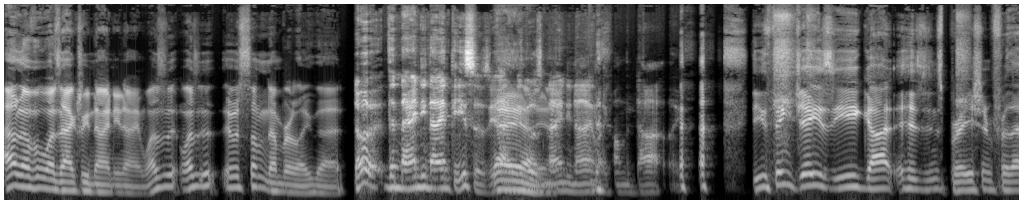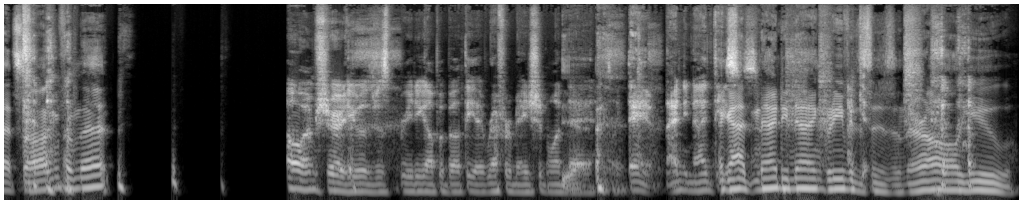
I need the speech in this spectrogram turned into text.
I don't know if it was actually 99. Was it? Was it? It was some number like that. No, the 99 thesis. Yeah, Yeah, I think yeah, it was yeah. 99, like on the dot. Like, Do you think Jay Z got his inspiration for that song from that? oh, I'm sure he was just reading up about the uh, Reformation one day. He's like, damn, 99 I got 99 grievances, and they're all you.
